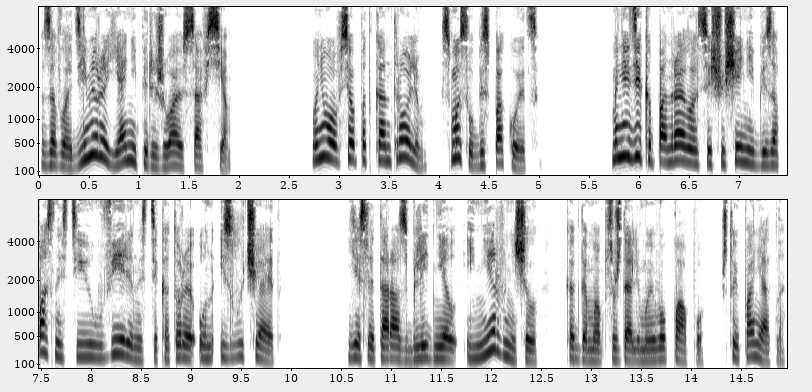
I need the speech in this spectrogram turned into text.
За Владимира я не переживаю совсем. У него все под контролем, смысл беспокоиться. Мне дико понравилось ощущение безопасности и уверенности, которое он излучает. Если Тарас бледнел и нервничал, когда мы обсуждали моего папу, что и понятно,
